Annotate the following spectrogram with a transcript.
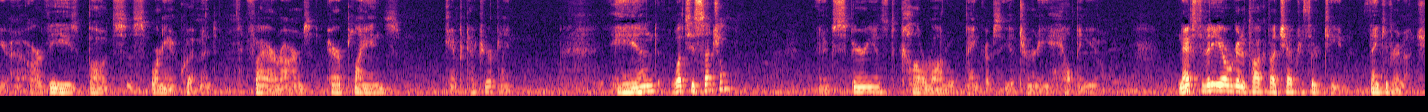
Uh, RVs, boats, sporting equipment, firearms, airplanes, can't protect your airplane. And what's essential? An experienced Colorado bankruptcy attorney helping you. Next video, we're going to talk about Chapter 13. Thank you very much.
